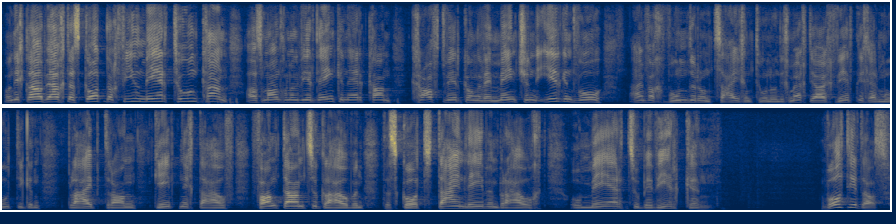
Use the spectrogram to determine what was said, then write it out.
Und ich glaube auch, dass Gott noch viel mehr tun kann, als manchmal wir denken, er kann Kraftwirkungen, wenn Menschen irgendwo einfach Wunder und Zeichen tun. Und ich möchte euch wirklich ermutigen, bleibt dran, gebt nicht auf, fangt an zu glauben, dass Gott dein Leben braucht, um mehr zu bewirken. Wollt ihr das?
